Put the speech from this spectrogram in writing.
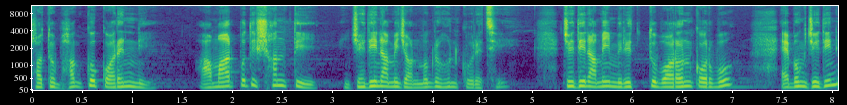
হতভাগ্য করেননি। আমার প্রতি শান্তি যেদিন আমি জন্মগ্রহণ করেছি, যেদিন আমি মৃত্যুবরণ করব এবং যেদিন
